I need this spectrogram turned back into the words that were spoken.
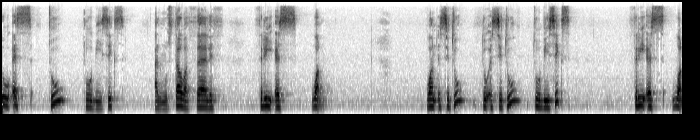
2s2 2b6 المستوى الثالث 3s1 1s2 2s2 2b6 3s1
